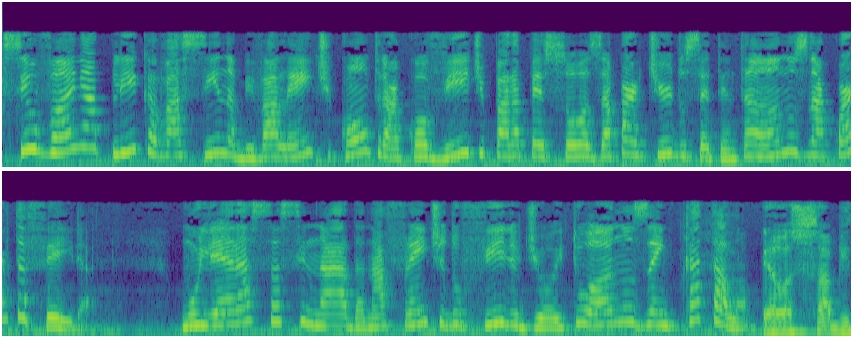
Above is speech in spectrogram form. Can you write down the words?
Silvânia aplica vacina bivalente contra a Covid para pessoas a partir dos 70 anos na quarta-feira. Mulher assassinada na frente do filho de 8 anos em Catalão. Ela sabe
